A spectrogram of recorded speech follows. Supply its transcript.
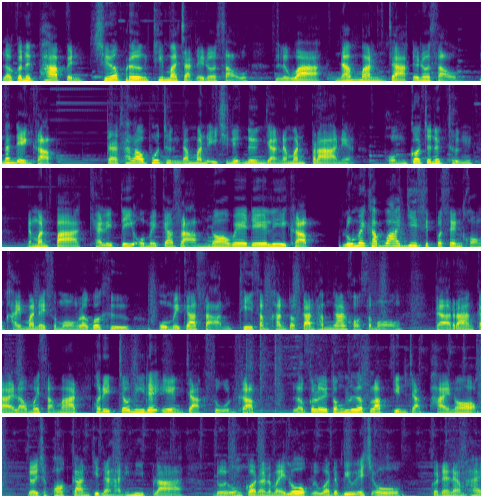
แล้วก็นึกภาพเป็นเชื้อเพลิงที่มาจากไดโนเสาร์หรือว่าน้ำมันจากไดโนเสาร์นั่นเองครับ แต่ถ้าเราพูดถึงน้ำมันอีกชนิดหนึ่งอย่างน้ำมันปลาเนี่ยผมก็จะนึกถึง น้ำมันปลาแคลิตี้โอเมก้า3นอร์เวย์เดลี่ครับ รู้ไหมครับว่า 20%ของไขมันในสมองเราก็คือโอเมก้า3ที่สำคัญต่อการทำงานของสมอง แต่ร่างกายเราไม่สามารถผลิตเจ้านี้ได้เองจากศูนย์ครับ เราก็เลยต้องเลือกรับกินจากภายนอก โดยเฉพาะการกินอาหารที่มีปลา โดยองค์กรอนามัยโลกหรือว่า WHO ก็แนะนำให้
